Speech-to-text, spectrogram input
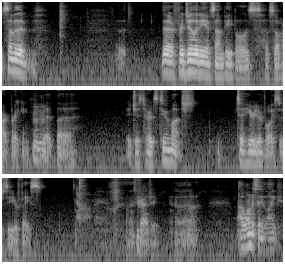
some of the the fragility of some people is so heartbreaking Mhm. that the it just hurts too much to hear your voice or see your face. That's tragic. Uh, I want to say like,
